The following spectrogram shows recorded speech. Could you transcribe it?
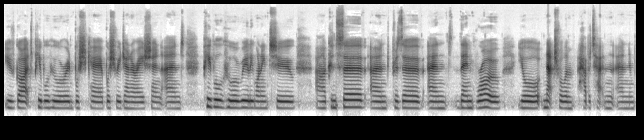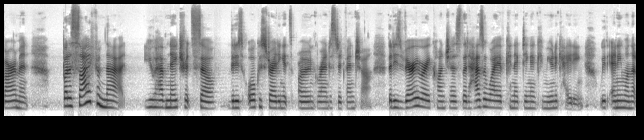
you've got people who are in bush care, bush regeneration, and people who are really wanting to uh, conserve and preserve and then grow your natural habitat and, and environment. But aside from that, you have nature itself that is orchestrating its own grandest adventure, that is very, very conscious, that has a way of connecting and communicating with anyone that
